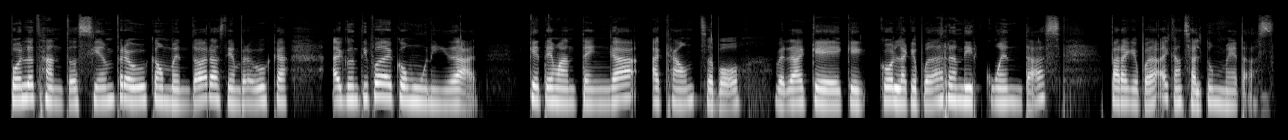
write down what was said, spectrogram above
Por lo tanto, siempre busca un mentor o siempre busca algún tipo de comunidad que te mantenga accountable, ¿verdad? Que, que con la que puedas rendir cuentas para que puedas alcanzar tus metas.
